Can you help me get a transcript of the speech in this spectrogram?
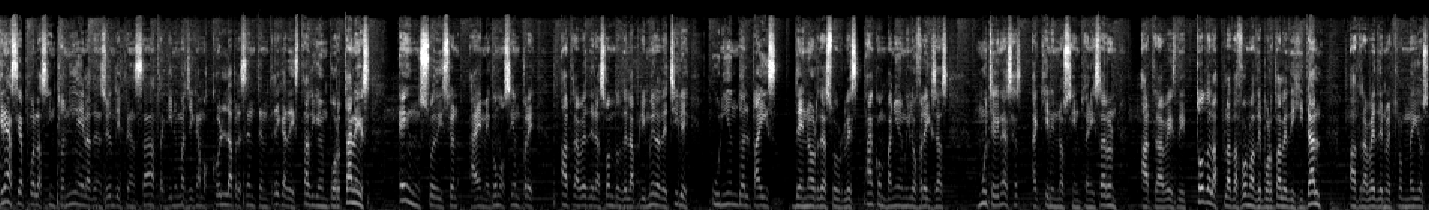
Gracias por la sintonía y la atención dispensada. Hasta aquí nomás llegamos con la presente entrega de Estadio en Portales en su edición AM, como siempre, a través de las ondas de la Primera de Chile, uniendo al país de norte a sur. Les acompañó Emilio Freixas. Muchas gracias a quienes nos sintonizaron a través de todas las plataformas de Portales Digital, a través de nuestros medios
